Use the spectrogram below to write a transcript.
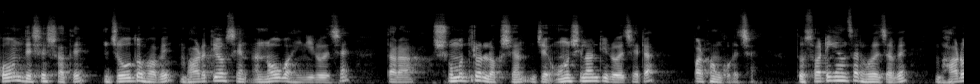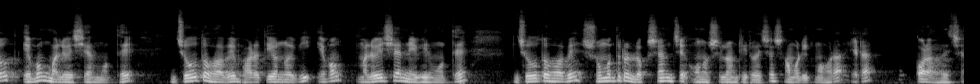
কোন দেশের সাথে যৌথভাবে ভারতীয় সেনা, নৌবাহিনী রয়েছে, তারা সমুদ্র লক্ষ্যান যে অনুশীলনটি রয়েছে এটা পারফর্ম করেছে? তো সঠিক অ্যান্সার হয়ে যাবে ভারত এবং মালয়েশিয়ার মধ্যে যৌথভাবে ভারতীয় নেভি এবং মালয়েশিয়ার নেভির মধ্যে যৌথভাবে সমুদ্র লক্ষ্যান যে অনুশীলনটি রয়েছে সামরিক মহড়া, এটা করা হয়েছে।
